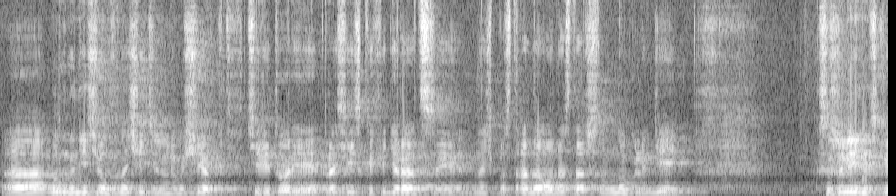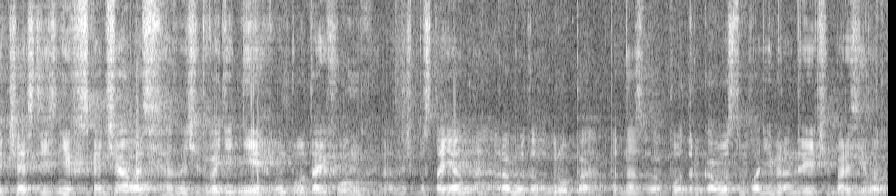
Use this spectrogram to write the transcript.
Э, был нанесен значительный ущерб территории Российской Федерации, значит, пострадало достаточно много людей. К сожалению, сказать, часть из них скончалась. Значит, в эти дни в МПО «Тайфун» значит, постоянно работала группа под, назв... под руководством Владимира Андреевича Борзилова,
